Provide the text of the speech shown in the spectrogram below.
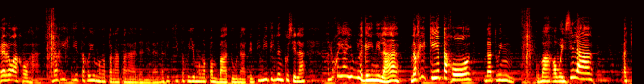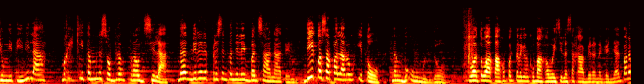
Pero ako ha, nakikita ko yung mga paraparada nila, nakikita ko yung mga pambato natin, tinitignan ko sila, ano kaya yung lagay nila? Nakikita ko na tuwing kumakaway sila at yung ngiti nila, makikita mo na sobrang proud sila na nire-representan nila yung bansa natin dito sa palarong ito ng buong mundo. Tuwa-tuwa pa ako pag talagang kumakaway sila sa camera na ganyan. Parang,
